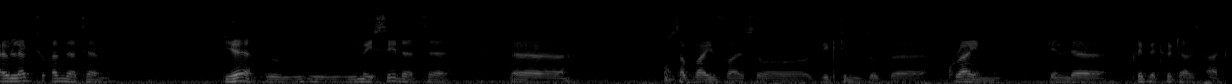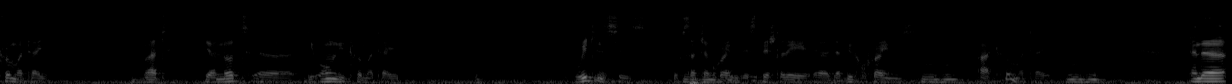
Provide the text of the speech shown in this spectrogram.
I would like to add that, um, yeah, w- w- we may say that uh, uh, survivors or victims of uh, a crime and uh, perpetrators are traumatized, but they are not uh, the only traumatized. Witnesses of such a Mhm. crimes, especially uh, the big crimes, Mhm. are traumatized. Mhm. And uh,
